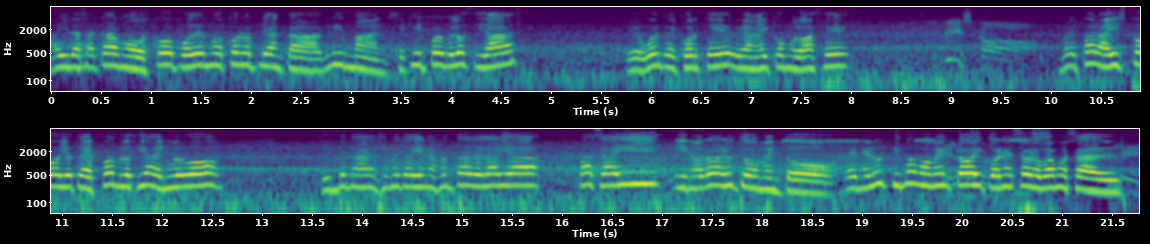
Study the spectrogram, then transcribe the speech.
ahí la sacamos, como podemos, con Oplianca, Griezmann, se quiere por velocidad, qué buen recorte, vean ahí cómo lo hace, para Isco y otra vez por velocidad de nuevo, se intenta, se mete ahí en la frontal del área, pasa ahí y nos roba en el último momento, en el último momento y con eso nos vamos al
